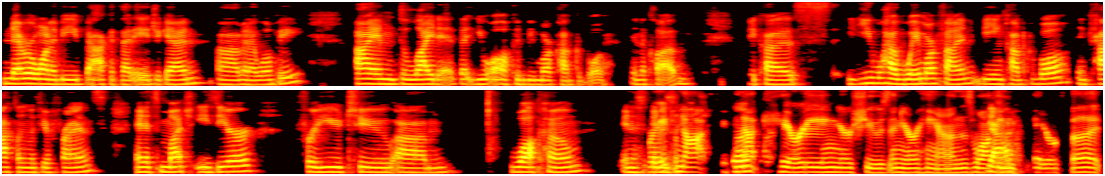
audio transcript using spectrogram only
never want to be back at that age again, um, and I won't be, I am delighted that you all can be more comfortable in the club because you will have way more fun being comfortable and cackling with your friends. And it's much easier for you to um walk home in a, in a Right. Not not carrying your shoes in your hands, walking Yeah. barefoot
